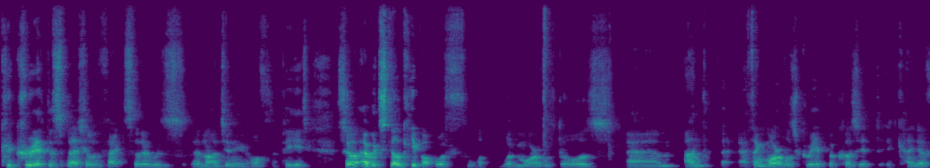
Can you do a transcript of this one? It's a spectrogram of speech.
could create the special effects that I was imagining off the page. So I would still keep up with what, what Marvel does, um, and I think Marvel's great because it, it kind of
